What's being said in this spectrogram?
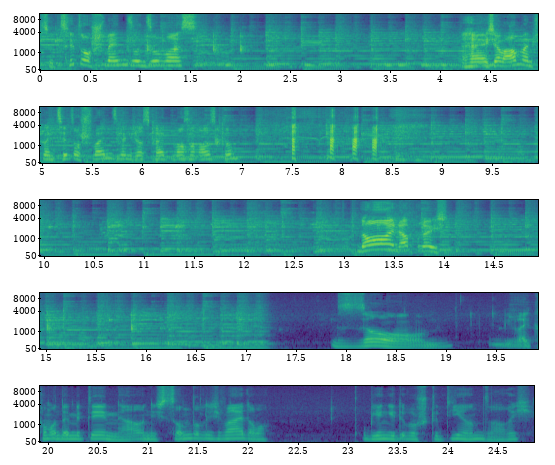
So Zitterschwänze und sowas. Ich habe auch manchmal einen Zitterschwanz, wenn ich aus kaltem Wasser rauskomme. Nein, abbrechen! Weit kommen wir denn mit denen? Ja, auch nicht sonderlich weit, aber probieren geht über studieren, sage ich.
